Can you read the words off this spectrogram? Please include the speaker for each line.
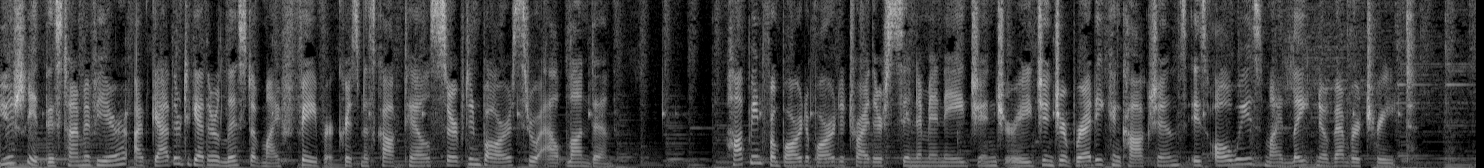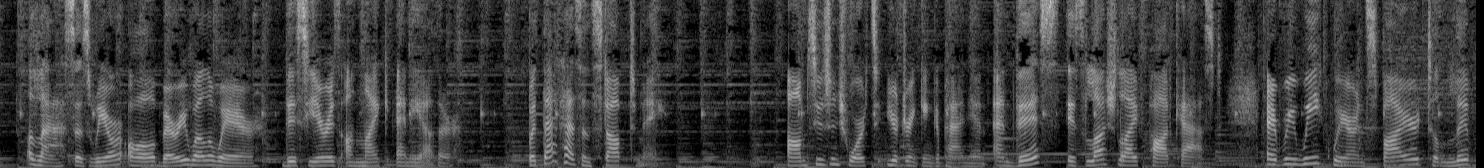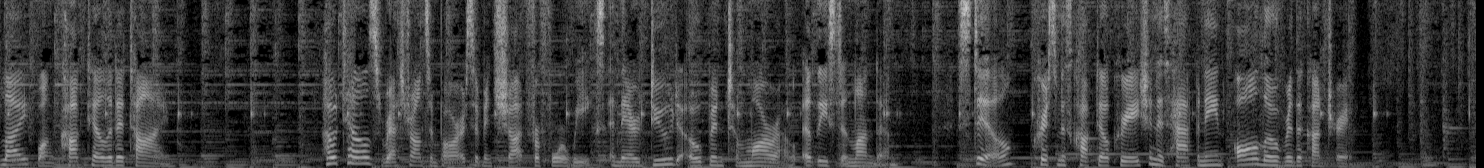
Speaker 1: Usually at this time of year, I've gathered together a list of my favorite Christmas cocktails served in bars throughout London. Hopping from bar to bar to try their cinnamony, gingery, gingerbready concoctions is always my late November treat. Alas, as we are all very well aware, this year is unlike any other. But that hasn't stopped me. I'm Susan Schwartz, your drinking companion, and this is Lush Life Podcast. Every week, we are inspired to live life one cocktail at a time. Hotels, restaurants, and bars have been shut for four weeks, and they are due to open tomorrow, at least in London. Still, Christmas cocktail creation is happening all over the country.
